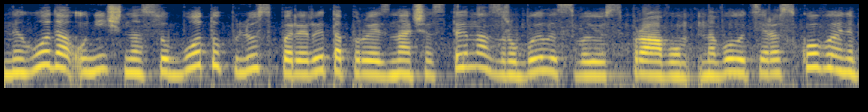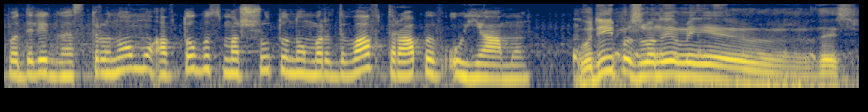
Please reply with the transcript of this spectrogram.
Негода у ніч на суботу плюс перерита проїзна частина зробили свою справу. На вулиці Раскової неподалік гастроному автобус маршруту номер 2 втрапив у яму. Водій позвонив мені десь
